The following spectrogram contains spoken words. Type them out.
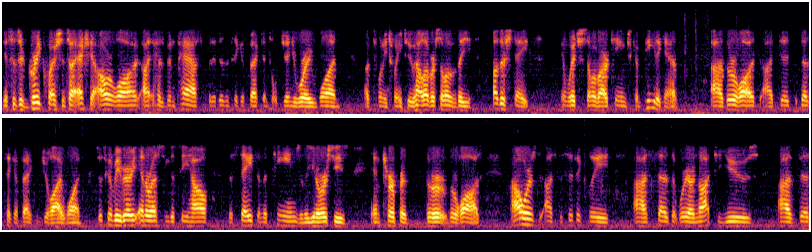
Yes, it's a great question. So actually, our law uh, has been passed, but it doesn't take effect until January 1 of 2022. However, some of the other states in which some of our teams compete against uh, their law uh, did, does take effect July 1. So it's going to be very interesting to see how the states and the teams and the universities interpret their, their laws. Ours uh, specifically uh, says that we are not to use uh, this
